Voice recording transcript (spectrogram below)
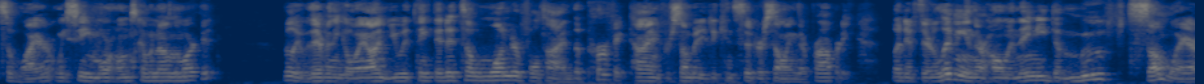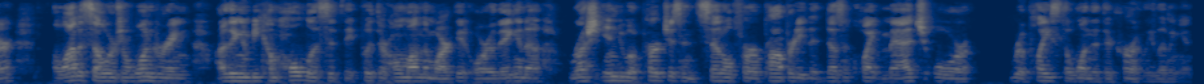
So why aren't we seeing more homes coming on the market? really with everything going on, you would think that it's a wonderful time, the perfect time for somebody to consider selling their property. But if they're living in their home and they need to move somewhere, a lot of sellers are wondering are they going to become homeless if they put their home on the market or are they going to rush into a purchase and settle for a property that doesn't quite match or replace the one that they're currently living in?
